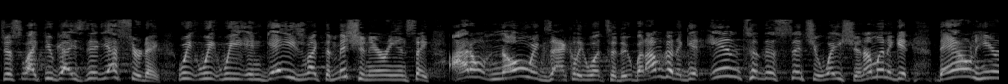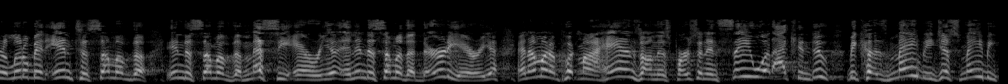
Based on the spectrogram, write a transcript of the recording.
just like you guys did yesterday. We, we, we engage like the missionary and say, I don't know exactly what to do, but I'm gonna get into this situation. I'm gonna get down here a little bit into some of the, into some of the messy area and into some of the dirty area, and I'm gonna put my hands on this person and see what I can do because maybe, just maybe,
